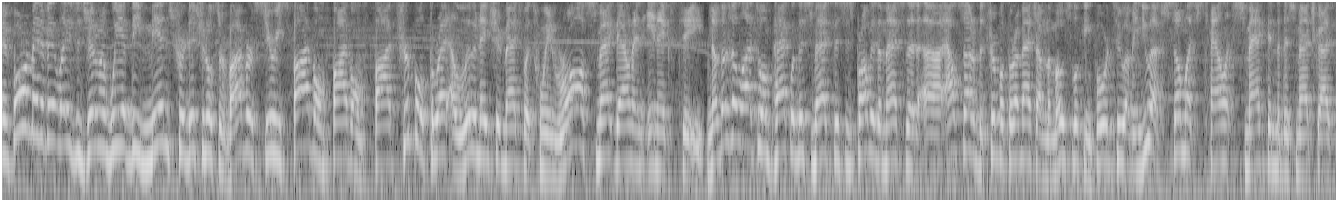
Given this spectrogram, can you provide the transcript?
And for our main event, ladies and gentlemen, we have the Men's Traditional Survivor Series 5 on 5 on 5 triple threat elimination match between Raw, SmackDown, and NXT. Now, there's a lot to unpack with this match. This is probably the match that, uh, outside of the triple threat match, I'm the most looking forward to. I mean, you have so much talent smacked into this match, guys.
